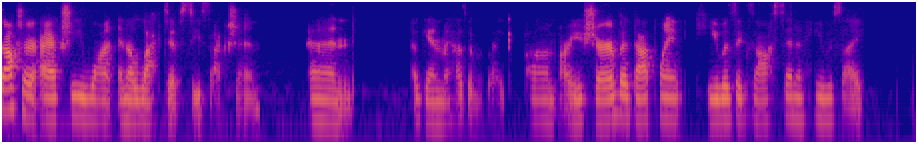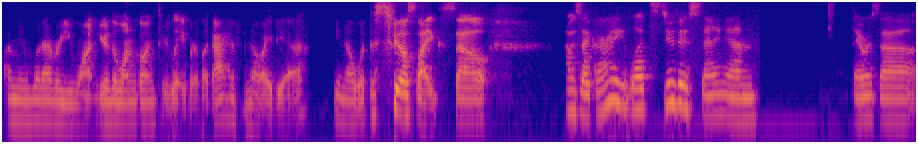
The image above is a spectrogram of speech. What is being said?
doctor, I actually want an elective C section. And again, my husband was like, um, Are you sure? But at that point, he was exhausted and he was like, I mean, whatever you want. You're the one going through labor. Like, I have no idea, you know, what this feels like. So I was like, All right, let's do this thing. And there was a,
